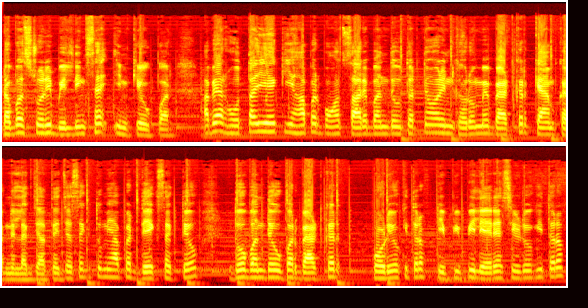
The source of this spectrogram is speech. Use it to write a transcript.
डबल स्टोरी बिल्डिंग्स हैं इनके ऊपर अब यार होता ये है कि यहाँ पर बहुत सारे बंदे उतरते हैं और इन घरों में बैठकर कैंप करने लग जाते हैं जैसे कि तुम यहाँ पर देख सकते हो दो बंदे ऊपर बैठकर पौड़ियों की तरफ़, टीपीपी ले रहे हैं, सीढ़ियों की तरफ़,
